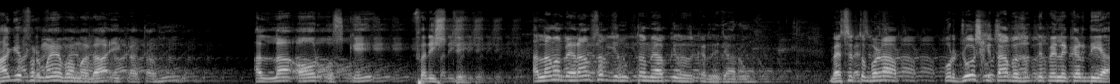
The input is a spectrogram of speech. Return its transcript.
आगे फरमाया, वह मलाइकाता हूँ, अल्लाह और उसके फरिश्ते। अल्लामा बहराम साहब, ये नुकता मैं आपकी नज़र करने जा रहा हूँ। वैसे तो बड़ा पुरजोश किताब हज़रत ने पहले कर दिया।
